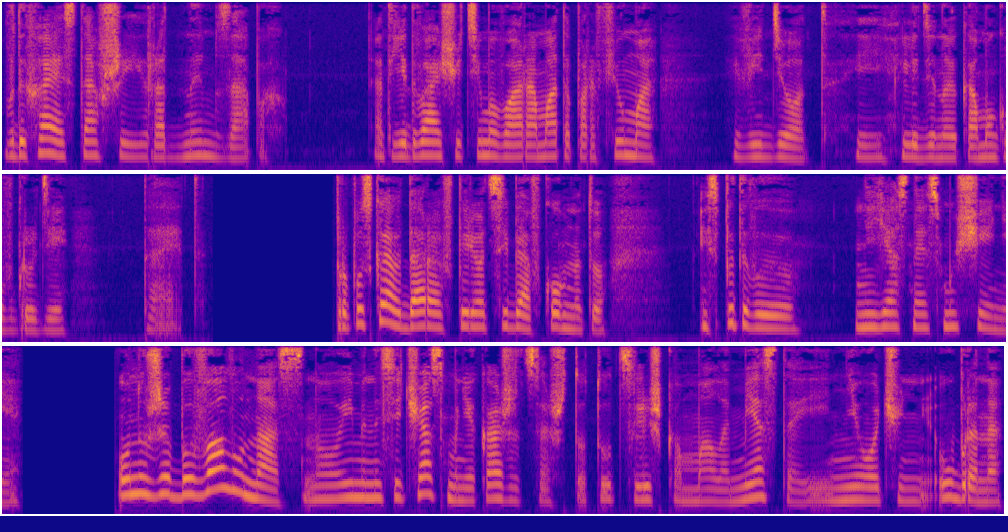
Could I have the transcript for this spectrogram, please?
вдыхая ставший родным запах. От едва ощутимого аромата парфюма ведет, и ледяной комок в груди тает. Пропускаю Дара вперед себя в комнату. Испытываю неясное смущение. Он уже бывал у нас, но именно сейчас мне кажется, что тут слишком мало места и не очень убрано.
